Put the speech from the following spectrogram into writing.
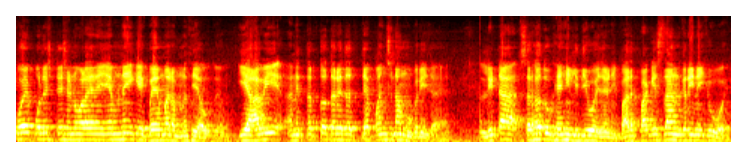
કોઈ પોલીસ સ્ટેશન વાળાને એમ નહીં કે ભાઈ અમારામાં નથી આવતું એમ. એ આવી અને તરતો તરત જ તે પંચનામું કરી જાય. લીટા સરહદો ખેંચી લીધી હોય જાણી, ભારત પાકિસ્તાન કરી નાખ્યું હોય.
